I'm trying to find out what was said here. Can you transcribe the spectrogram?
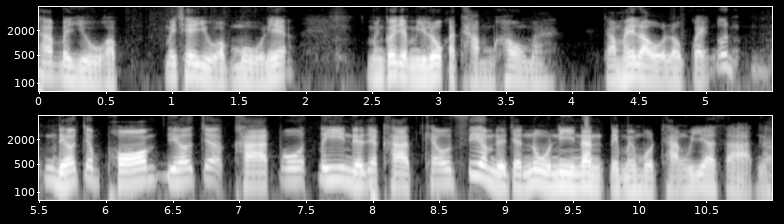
ถ้าไปอยู่กับ ไม่ใช่อยู่กับหมู่เนี่ย มันก็จะมีโรคธรรมเข้ามาทำให้เราเราแกว่งเอ้ยเดี๋ยวจะพร้อม เดี๋ยวจะขาดโปรตีนเดี๋ยวจะขาดแคลเซียมเดี๋ยวจะนู่นนี่นั่นเต็มไปหมดทางวิทยาศาสตร์นะ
